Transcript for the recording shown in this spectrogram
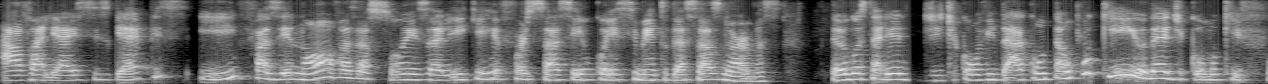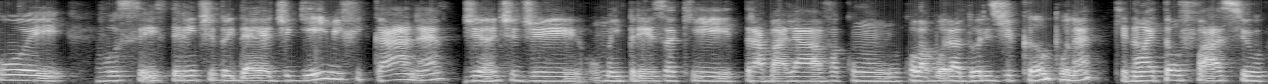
a avaliar esses gaps e fazer novas ações ali que reforçassem o conhecimento dessas normas. Então, eu gostaria de te convidar a contar um pouquinho, né, de como que foi vocês terem tido ideia de gamificar, né, diante de uma empresa que trabalhava com colaboradores de campo, né, que não é tão fácil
